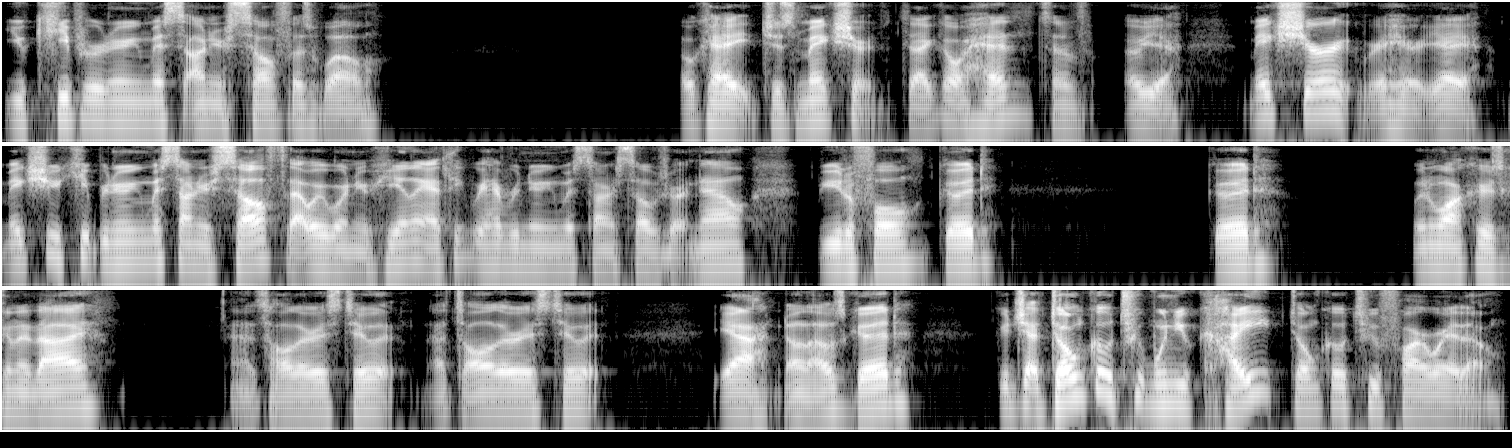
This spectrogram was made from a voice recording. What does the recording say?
you keep renewing mist on yourself as well. Okay, just make sure. Did I go ahead instead of? Oh yeah. Make sure right here. Yeah, yeah. Make sure you keep renewing mist on yourself. That way, when you're healing, I think we have renewing mist on ourselves right now. Beautiful. Good. Good. Windwalker is gonna die. That's all there is to it. That's all there is to it. Yeah. No, that was good. Good job. Don't go too when you kite. Don't go too far away though.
